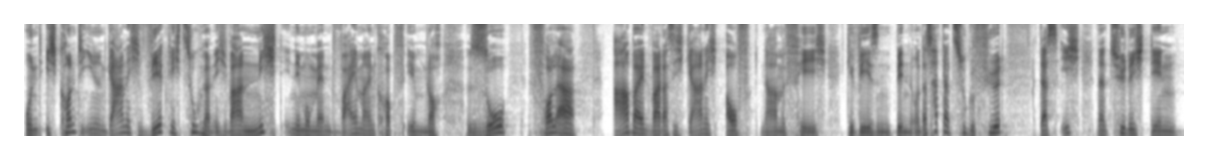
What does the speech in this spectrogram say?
und ich konnte ihnen gar nicht wirklich zuhören. Ich war nicht in dem Moment, weil mein Kopf eben noch so voller Arbeit war, dass ich gar nicht aufnahmefähig gewesen bin. Und das hat dazu geführt, dass ich natürlich den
